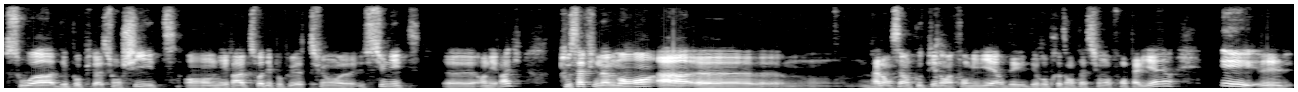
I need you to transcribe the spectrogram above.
soit des populations chiites en Irak, soit des populations euh, sunnites euh, en Irak, tout ça finalement a euh, balancé un coup de pied dans la fourmilière des, représentations frontalières. Et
